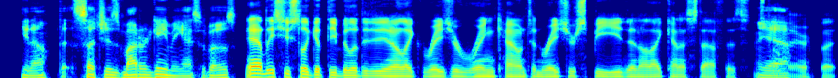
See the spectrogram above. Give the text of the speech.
you know, that, such is modern gaming, I suppose. Yeah, at least you still get the ability to, you know, like raise your ring count and raise your speed and all that kind of stuff is Yeah. there. But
